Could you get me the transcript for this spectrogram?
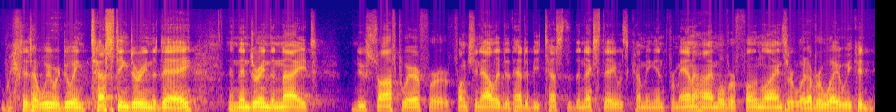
we were doing testing during the day, and then during the night, new software for functionality that had to be tested the next day was coming in from Anaheim over phone lines or whatever way we could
